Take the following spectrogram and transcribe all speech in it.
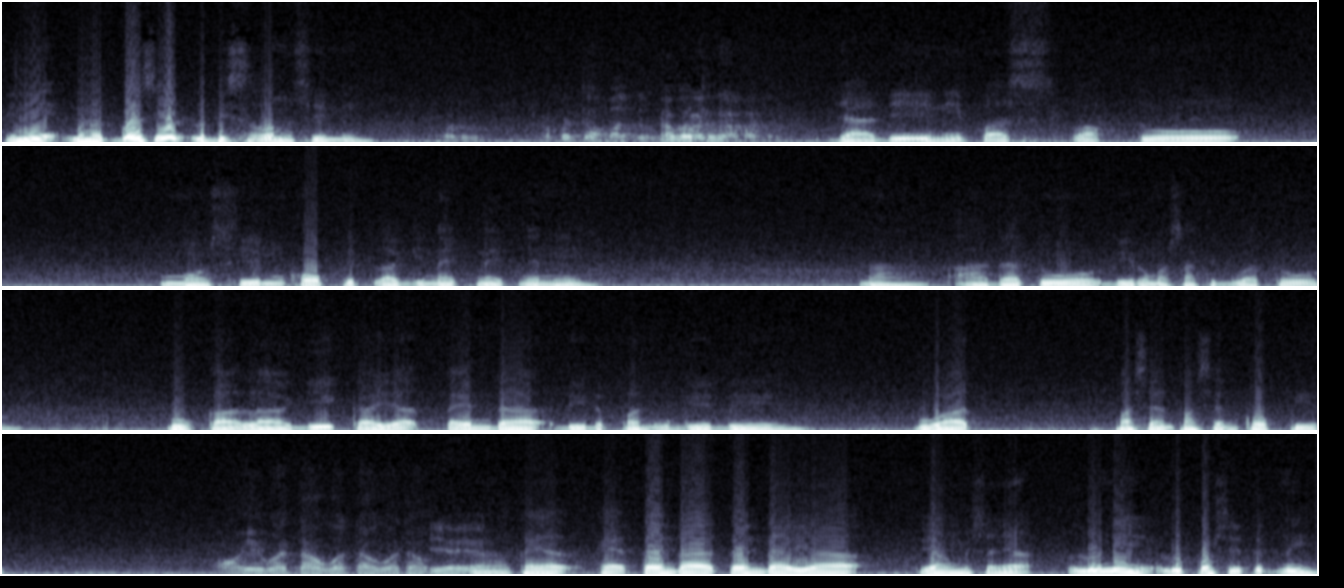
Ini menurut gua sih lebih serem sih nih. Apa tuh? Apa tuh? Apa tuh? Jadi ini pas waktu musim covid lagi naik-naiknya nih. Nah ada tuh di rumah sakit gua tuh buka lagi kayak tenda di depan UGD buat pasien-pasien covid. Oh iya gua tahu, gua tahu, gua tahu. Iya ya. Nah kayak kayak tenda-tenda ya yang misalnya lu nih lu positif nih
